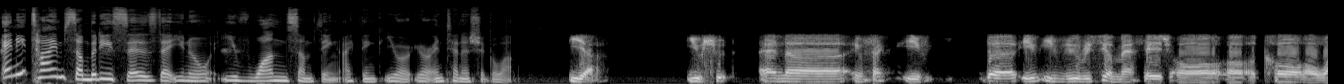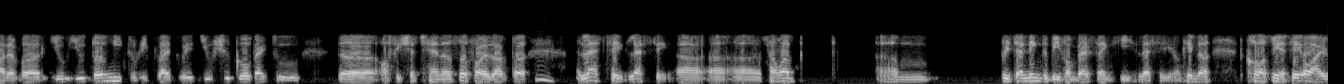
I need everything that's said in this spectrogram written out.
Anytime somebody says that you know you've won something, I think your your antenna should go up. Yeah, you should. And uh, in fact, if the if, if you receive a message or, or a call or whatever, you, you don't need to reply to it. You should go back to the official channel. So, for example, let's say let's say uh, uh, uh, someone um, pretending to be from Best Denki, let's say, okay, now calls me and say, oh, I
